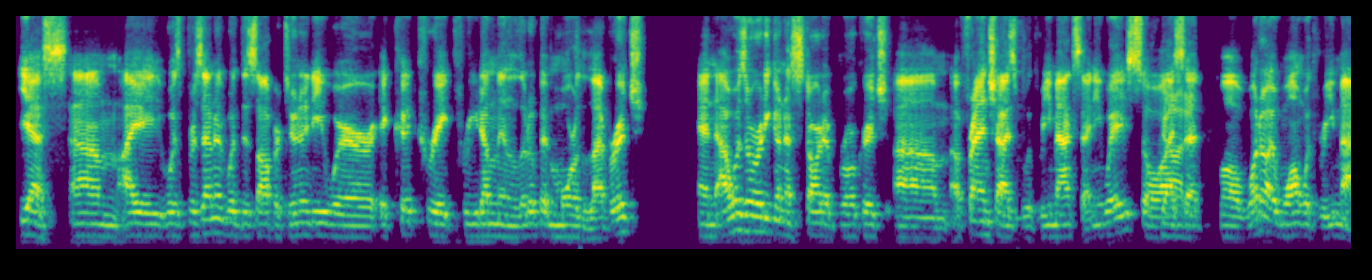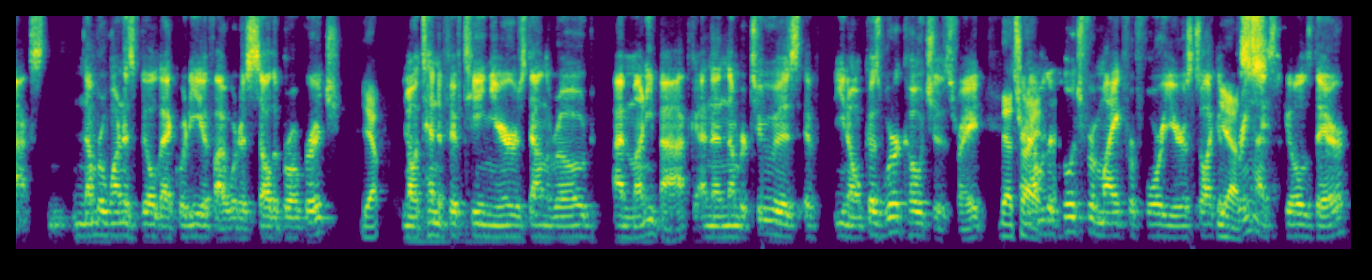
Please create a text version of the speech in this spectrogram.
Yes, um, I was presented with this opportunity where it could create freedom and a little bit more leverage. And I was already going to start a brokerage, um, a franchise with Remax anyway. So Got I said, well, what do I want with Remax? Number one is build equity if I were to sell the brokerage. Yep. You know, 10 to 15 years down the road, I'm money back. And then number two is if, you know, because we're coaches, right? That's right. And I was a coach for Mike for four years. So I can yes. bring my skills there.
